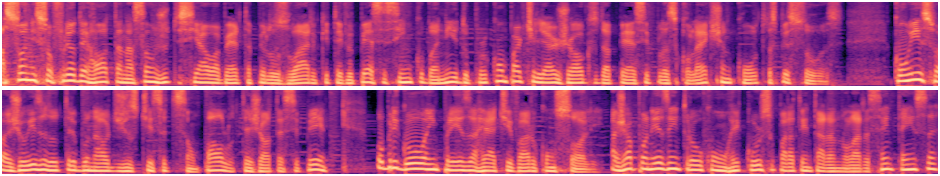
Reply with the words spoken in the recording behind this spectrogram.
A Sony sofreu derrota na ação judicial aberta pelo usuário que teve o PS5 banido por compartilhar jogos da PS Plus Collection com outras pessoas. Com isso, a juíza do Tribunal de Justiça de São Paulo, TJSP, obrigou a empresa a reativar o console. A japonesa entrou com um recurso para tentar anular a sentença,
